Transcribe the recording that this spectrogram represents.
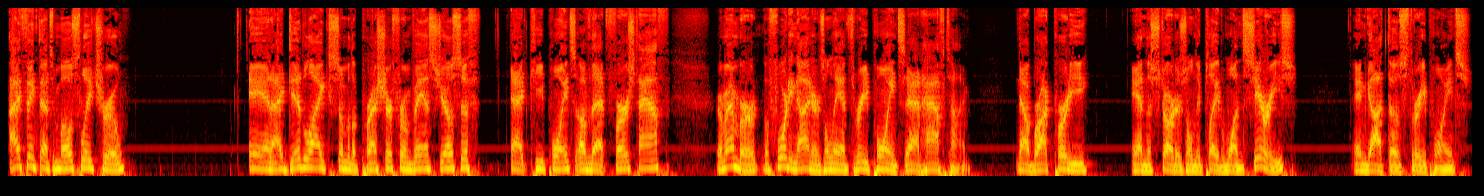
I think that's mostly true. And I did like some of the pressure from Vance Joseph at key points of that first half. Remember, the 49ers only had three points at halftime. Now, Brock Purdy and the starters only played one series and got those three points.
